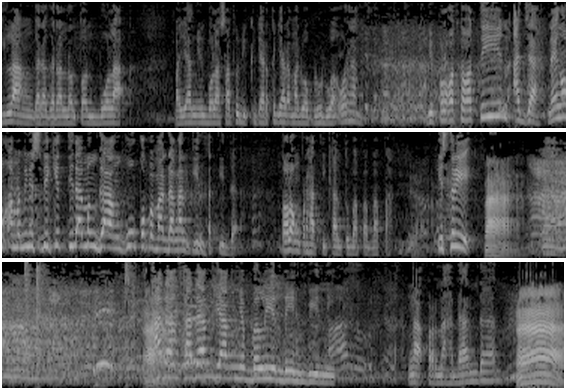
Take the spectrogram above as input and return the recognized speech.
hilang gara-gara nonton bola. Bayangin bola satu dikejar-kejar sama 22 orang. Dipelototin aja. Nengok sama bini sedikit tidak mengganggu kok pemandangan kita tidak. Tolong perhatikan tuh bapak-bapak. Istri. Nah, Nah, nah, kadang-kadang yang nyebelin nih bini. Nggak pernah dandan. nah,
